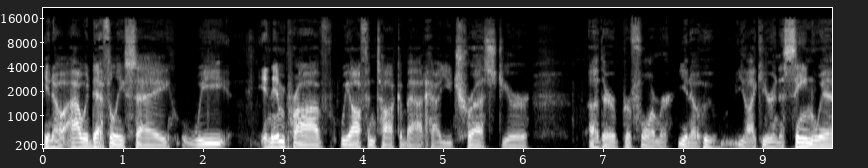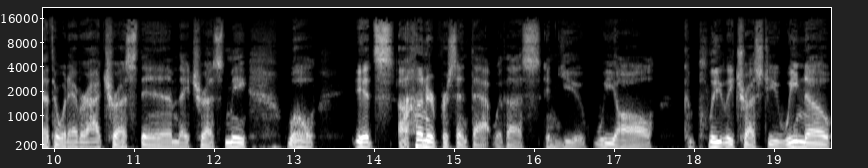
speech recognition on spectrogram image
you know, I would definitely say we in improv we often talk about how you trust your other performer, you know, who you like you're in a scene with or whatever. I trust them, they trust me. Well, it's a hundred percent that with us and you. We all completely trust you. We know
